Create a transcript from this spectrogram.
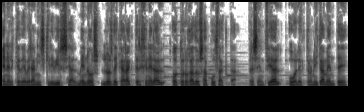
en el que deberán inscribirse al menos los de carácter general otorgados a Puzacta, presencial o electrónicamente,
